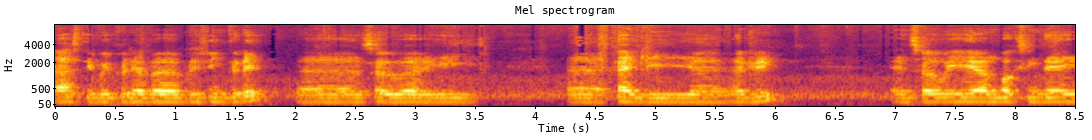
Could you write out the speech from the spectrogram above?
asked if we could have a briefing today. Uh, so uh, he uh, kindly agreed. And so we're here on Boxing Day,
